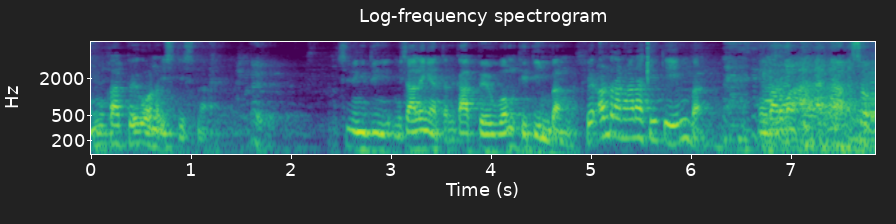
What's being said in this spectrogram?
Ku kabeh ana istisna. Sing di misale ngeten, kabeh wong ditimbang. Firaun ora ngarah ditimbang. Wong karo langsung.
